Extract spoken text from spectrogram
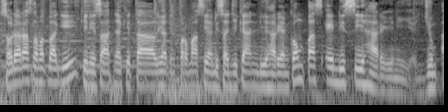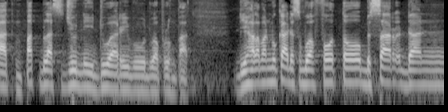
Saudara selamat pagi, kini saatnya kita lihat informasi yang disajikan di Harian Kompas edisi hari ini, Jumat 14 Juni 2024. Di halaman muka ada sebuah foto besar dan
